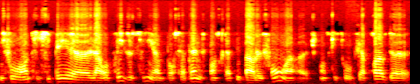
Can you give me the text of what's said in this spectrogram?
il faut anticiper euh, la reprise aussi. Hein. Pour certaines, je pense que la plupart le font. Hein. Je pense qu'il faut faire preuve de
